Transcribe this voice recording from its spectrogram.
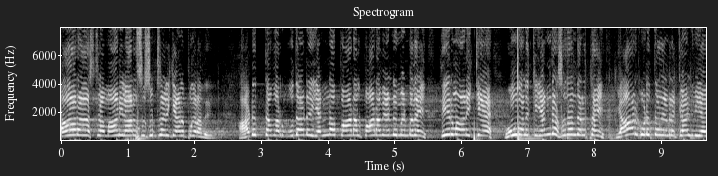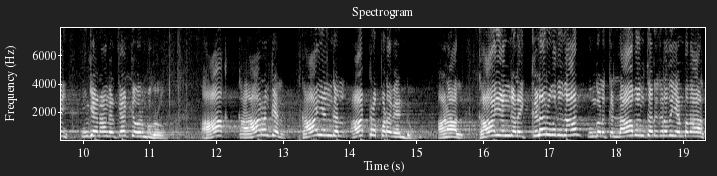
மகாராஷ்டிரா மாநில அரசு சுற்றறிக்கை அனுப்புகிறது. அடுத்தவர் உதடு என்ன பாடல் பாட வேண்டும் என்பதை தீர்மானிக்க உங்களுக்கு எந்த சுதந்திரத்தை யார் கொடுத்தது என்ற கேள்வியை இங்கே நாங்கள் கேட்க விரும்புகிறோம். ஆ- காரங்கள் காயங்கள் ஆற்றப்பட வேண்டும். ஆனால் காயங்களை கிளறுவதுதான் உங்களுக்கு லாபம் தருகிறது என்பதால்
